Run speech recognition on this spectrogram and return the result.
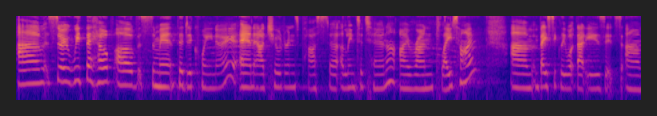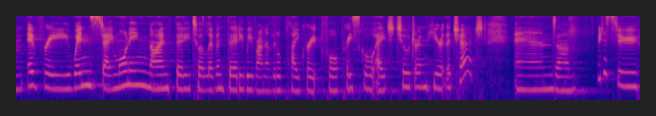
Um, so, with the help of Samantha DeQuino and our children's pastor Alinta Turner, I run Playtime. Um, basically, what that is, it's um, every Wednesday morning, 9:30 to 11:30, we run a little play group for preschool-aged children here at the church, and um, we just do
